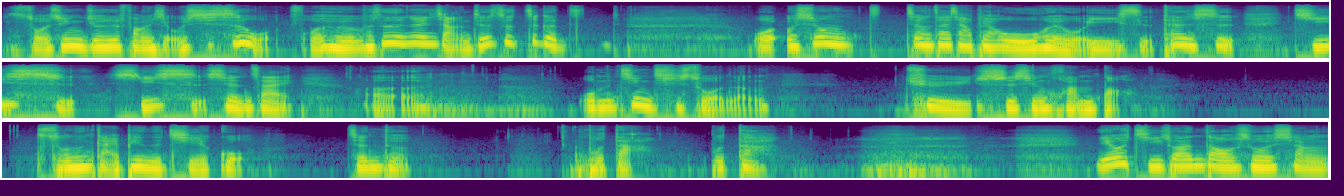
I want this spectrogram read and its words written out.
索性就是放弃。我其实我我我真的跟你讲，就是这个，我我希望让大家不要误会我意思。但是即使即使现在呃，我们尽其所能。去实行环保，所能改变的结果真的不大不大。你要极端到说像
